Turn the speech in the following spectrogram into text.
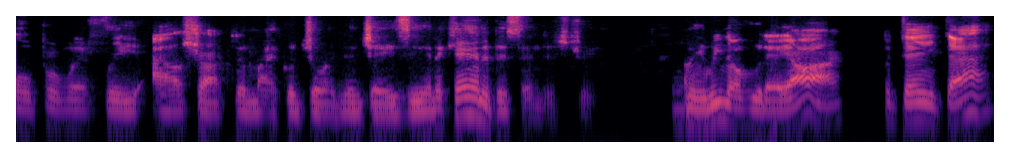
Oprah Winfrey, Al Sharpton, Michael Jordan, and Jay Z in the cannabis industry. I mean, we know who they are, but they ain't that.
